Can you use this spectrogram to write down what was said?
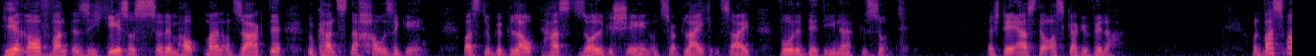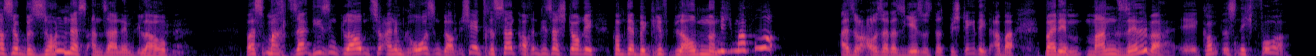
Hierauf wandte sich Jesus zu dem Hauptmann und sagte, du kannst nach Hause gehen. Was du geglaubt hast, soll geschehen. Und zur gleichen Zeit wurde der Diener gesund. Das ist der erste Oscar-Gewinner. Und was war so besonders an seinem Glauben? Was macht diesen Glauben zu einem großen Glauben? Ist ja interessant, auch in dieser Story kommt der Begriff Glauben noch nicht mal vor. Also außer dass Jesus das bestätigt, aber bei dem Mann selber äh, kommt es nicht vor.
